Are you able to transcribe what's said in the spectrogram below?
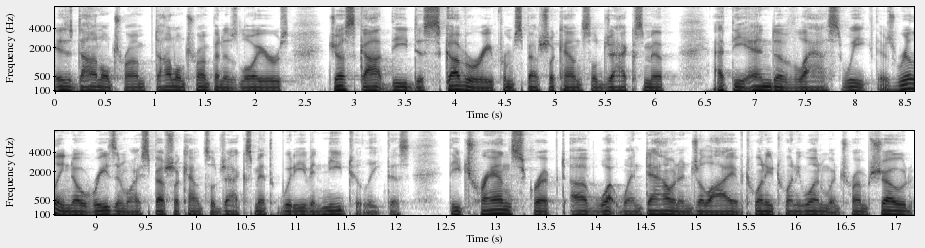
is Donald Trump. Donald Trump and his lawyers just got the discovery from special counsel Jack Smith at the end of last week. There's really no reason why special counsel Jack Smith would even need to leak this. The transcript of what went down in July of 2021 when Trump showed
